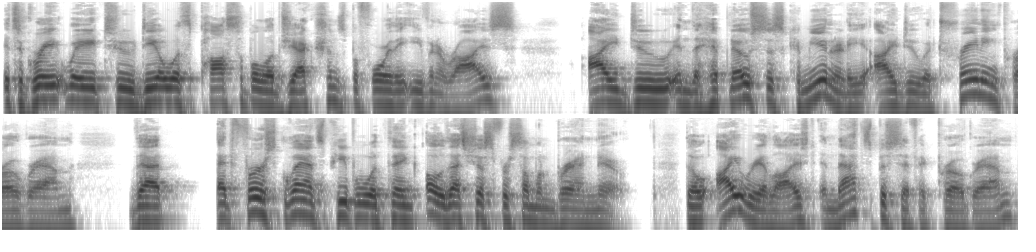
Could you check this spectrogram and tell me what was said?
It's a great way to deal with possible objections before they even arise. I do in the hypnosis community, I do a training program that at first glance people would think, oh, that's just for someone brand new. Though I realized in that specific program,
